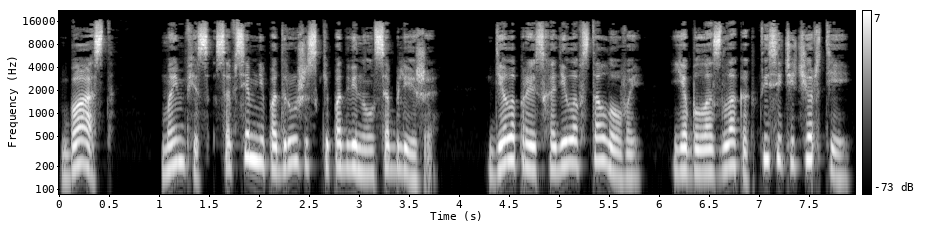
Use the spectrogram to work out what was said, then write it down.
«Баст!» Мемфис совсем не подружески подвинулся ближе. Дело происходило в столовой. Я была зла, как тысячи чертей,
